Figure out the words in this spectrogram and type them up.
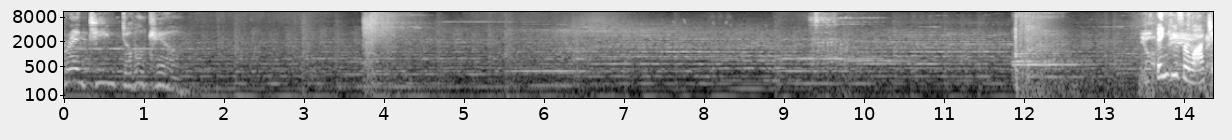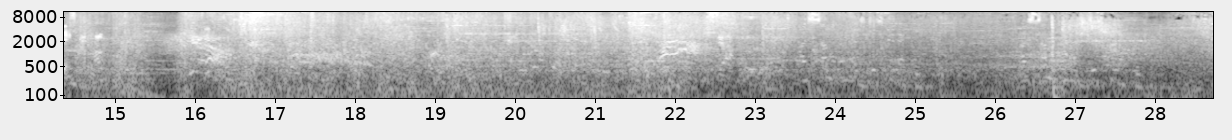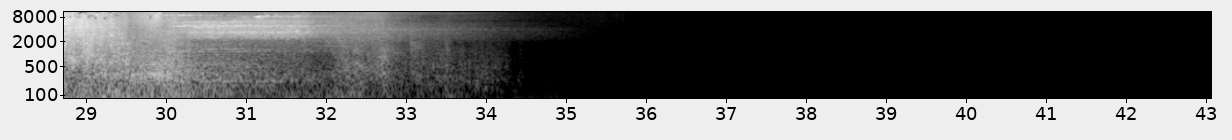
Red team double kill. Thank you for watching.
